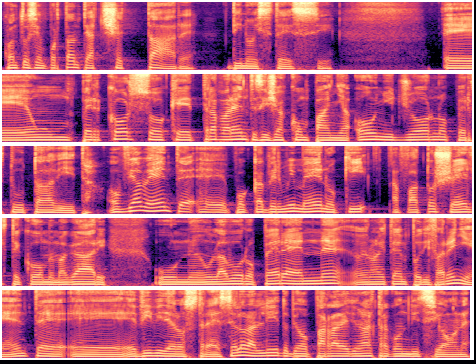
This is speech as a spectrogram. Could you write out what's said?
quanto sia importante accettare di noi stessi. È un percorso che tra parentesi ci accompagna ogni giorno per tutta la vita. Ovviamente eh, può capirmi meno chi ha fatto scelte come magari un, un lavoro perenne dove non hai tempo di fare niente e, e, vivi dello stress. Allora lì dobbiamo parlare di un'altra condizione,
